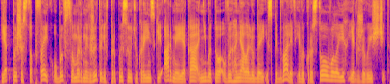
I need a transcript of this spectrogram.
Як пише Стопфейк, убивство мирних жителів приписують українській армії, яка нібито виганяла людей із підвалів і використовувала їх як живий щит.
